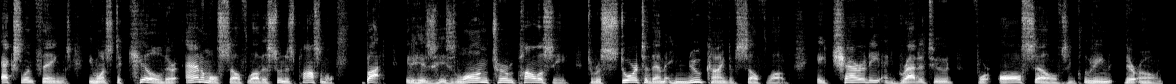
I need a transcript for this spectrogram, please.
excellent things. He wants to kill their animal self love as soon as possible. But it is his long term policy to restore to them a new kind of self love, a charity and gratitude for all selves, including their own.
